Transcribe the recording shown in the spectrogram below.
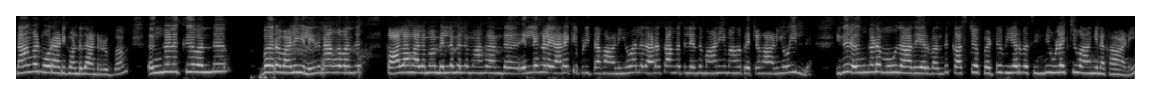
நாங்கள் போராடி கொண்டுதான் இருப்போம். எங்களுக்கு வந்து வேற வழி இல்லை இது நாங்க வந்து காலாகாலமா மெல்ல மெல்லமாக அந்த எல்லைகளை அரைக்கி பிடித்த காணியோ அல்லது அரசாங்கத்திலிருந்து மானியமாக பெற்ற காணியோ இல்லை. இது எங்கட மூதாதையர் வந்து கஷ்டப்பட்டு வியர்வை சிந்தி உழைச்சு வாங்கின காணி.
